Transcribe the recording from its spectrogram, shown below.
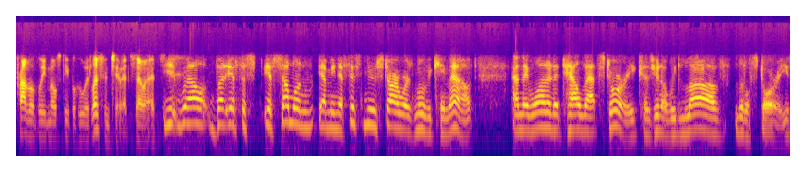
probably most people who would listen to it. So it's Yeah, well, but if this, if someone, I mean, if this new Star Wars movie came out, and they wanted to tell that story, because you know we love little stories,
